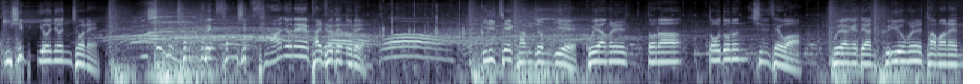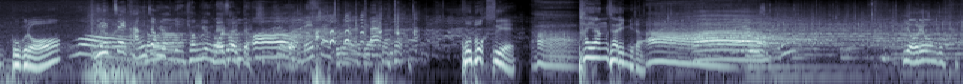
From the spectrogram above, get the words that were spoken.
90여 년 전에 1934년에 발표된 야. 노래 와. 일제 강점기에 고향을 떠나 떠도는 신세와 고향에 대한 그리움을 담아낸 곡으로 일제 강점기. 경규 4살 때. 와, 네살 때. 고복수의 아, 타향살입니다. 아, 이 어려운 곡.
